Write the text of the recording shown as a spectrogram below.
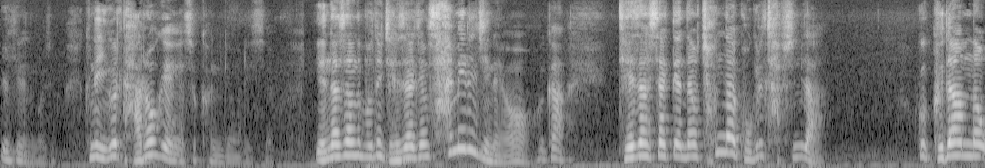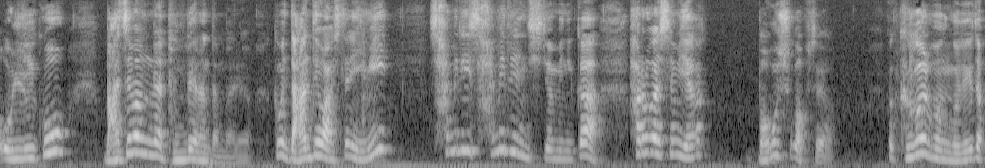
이렇게 되는 거죠. 근데 이걸 다르게 해석하는 경우도 있어요. 옛날 사람들 보통 제사를 지면 3일을 지내요. 그러니까 제사 시작된 다음 첫날 고기를 잡습니다. 그, 그 다음 날 올리고 마지막 날 분배를 한단 말이에요. 그러면 나한테 왔을 때는 이미 3일이 3일인 시점이니까 하루가 있으면 얘가 먹을 수가 없어요. 그러니까 그걸 보는 거죠. 그래서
